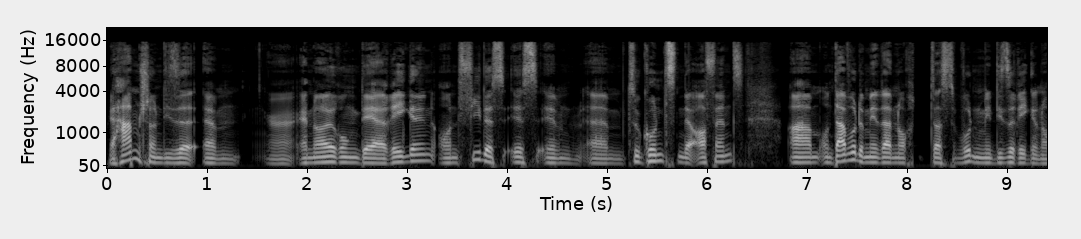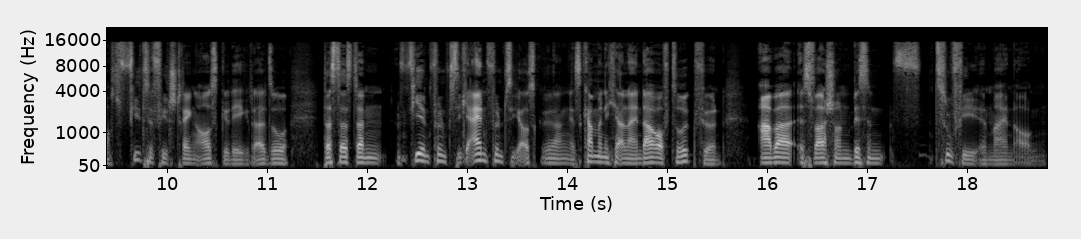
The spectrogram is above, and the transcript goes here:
wir haben schon diese ähm, äh, Erneuerung der Regeln und vieles ist im, ähm, zugunsten der Offense. Ähm, und da wurde mir dann noch, das wurden mir diese Regeln noch viel zu viel streng ausgelegt. Also, dass das dann 54, 51 ausgegangen ist, kann man nicht allein darauf zurückführen. Aber es war schon ein bisschen zu viel in meinen Augen.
